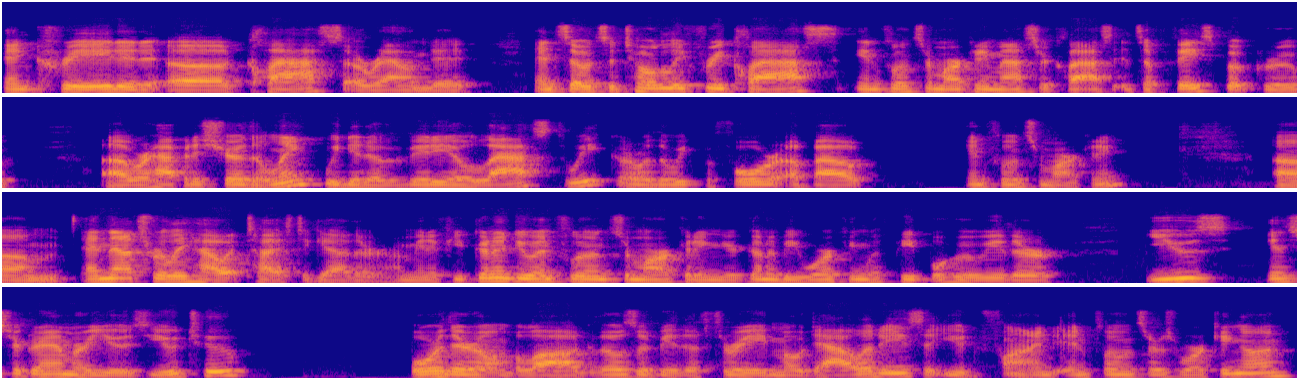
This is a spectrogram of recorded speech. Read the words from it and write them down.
and created a class around it. And so it's a totally free class, Influencer Marketing Masterclass. It's a Facebook group. Uh, we're happy to share the link. We did a video last week or the week before about influencer marketing. Um, and that's really how it ties together. I mean, if you're going to do influencer marketing, you're going to be working with people who either use Instagram or use YouTube or their own blog. Those would be the three modalities that you'd find influencers working on.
